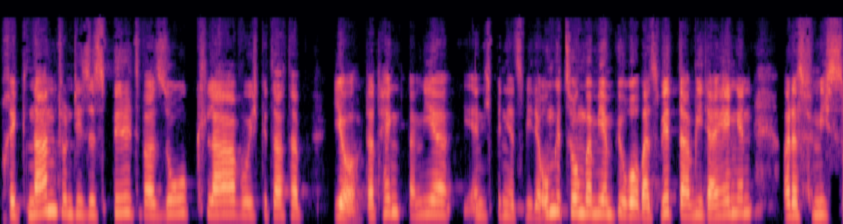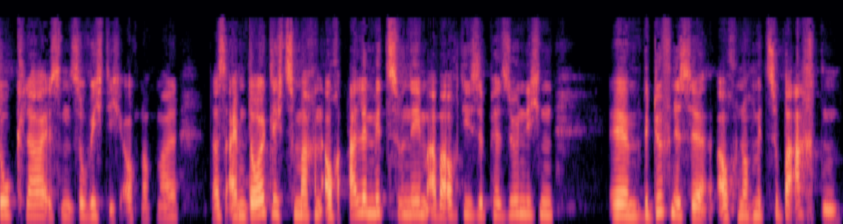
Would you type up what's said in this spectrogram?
prägnant und dieses Bild war so klar, wo ich gesagt habe, ja, das hängt bei mir, ich bin jetzt wieder umgezogen bei mir im Büro, aber es wird da wieder hängen, weil das für mich so klar ist und so wichtig auch nochmal, das einem deutlich zu machen, auch alle mitzunehmen, aber auch diese persönlichen äh, Bedürfnisse auch noch mit zu beachten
